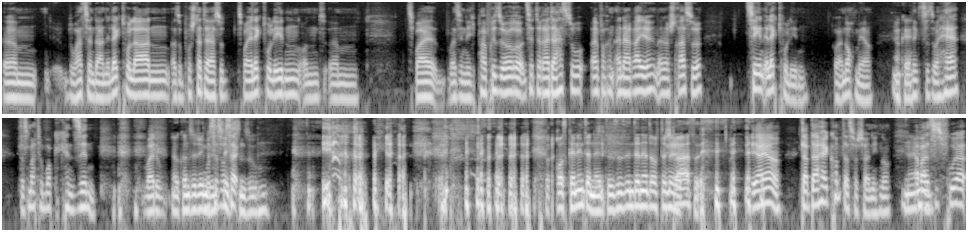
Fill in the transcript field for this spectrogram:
ähm, du hast dann da einen Elektroladen, also pro Stadtteil hast du zwei Elektroläden und ähm, zwei, weiß ich nicht, paar Friseure etc. Da hast du einfach in einer Reihe, in einer Straße, zehn Elektroläden oder noch mehr. Okay. Dann denkst du so, hä? Das macht überhaupt keinen Sinn. Weil du. Da kannst du den günstigsten suchen. Ja, ja. du brauchst kein Internet, das ist Internet auf der nee. Straße. ja, ja. Ich glaube, daher kommt das wahrscheinlich noch. Naja. Aber es ist früher,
